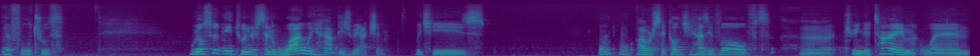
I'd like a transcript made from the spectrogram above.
the full truth. We also need to understand why we have this reaction, which is our psychology has evolved uh, during a time when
